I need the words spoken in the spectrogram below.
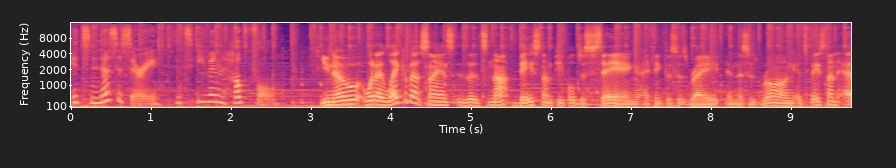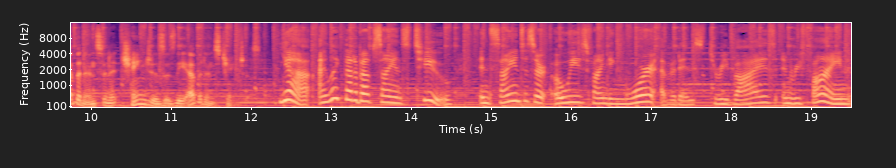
it's necessary. It's even helpful. You know, what I like about science is that it's not based on people just saying, I think this is right and this is wrong. It's based on evidence and it changes as the evidence changes. Yeah, I like that about science too. And scientists are always finding more evidence to revise and refine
